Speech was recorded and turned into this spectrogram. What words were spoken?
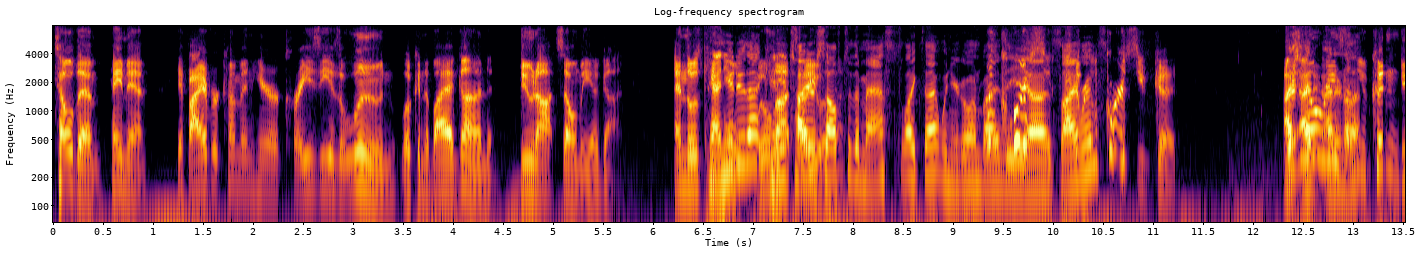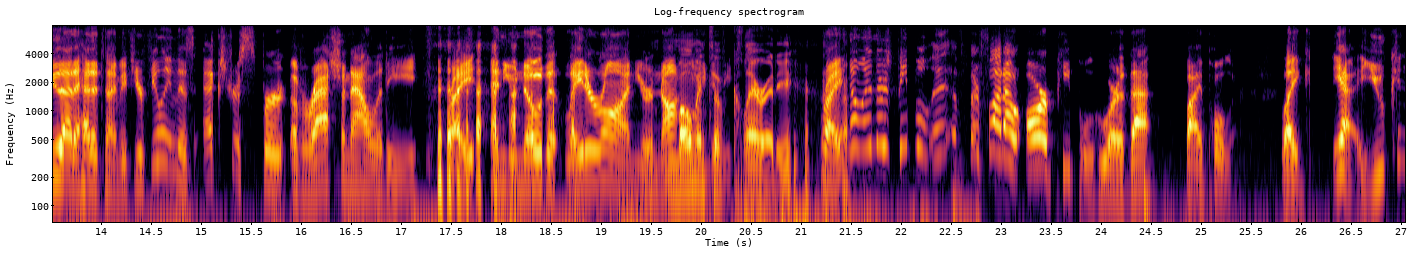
tell them, "Hey, man, if I ever come in here crazy as a loon looking to buy a gun, do not sell me a gun." And those Can you do that? Can you tie yourself gun. to the mast like that when you're going by Of the uh, you could. sirens? Of course you could. I- There's I- no I reason that. you couldn't do that ahead of time. If you're feeling this extra spurt of rationality, right, and you know that later on you're not moment of be, clarity. right? No, and there's people. eh, There flat out are people who are that bipolar. Like, yeah, you can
